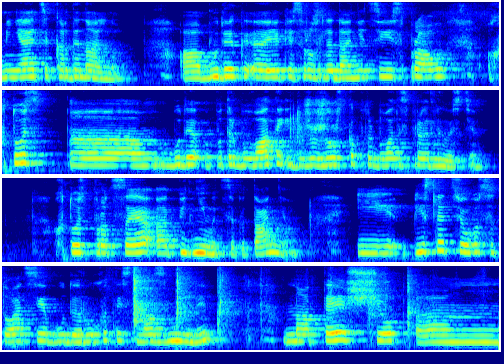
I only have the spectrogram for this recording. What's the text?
міняється кардинально а, буде е, якесь розглядання цієї справи. Хтось буде потребувати і дуже жорстко потребувати справедливості. Хтось про це а, підніме це питання. І після цього ситуація буде рухатись на зміни, на те, щоб ем,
